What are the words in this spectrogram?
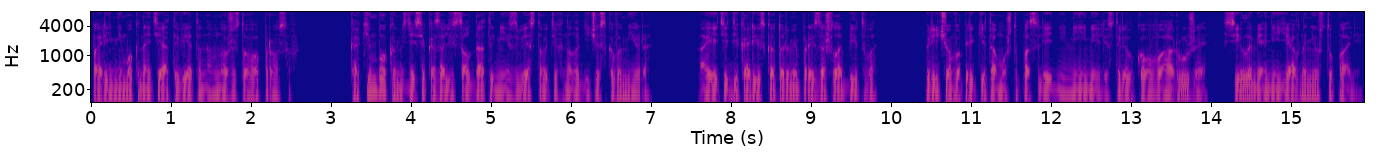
парень не мог найти ответа на множество вопросов. Каким боком здесь оказались солдаты неизвестного технологического мира? А эти дикари, с которыми произошла битва, причем вопреки тому, что последние не имели стрелкового оружия, силами они явно не уступали.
